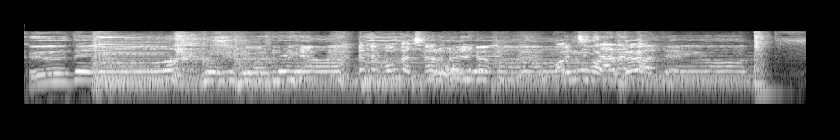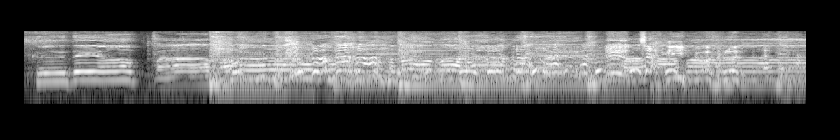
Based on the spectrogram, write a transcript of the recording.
그대요 그대요 근데 뭔가 잘 어울려. 맞는 거 같은데? 그대요 그대요 빠바 자기 입으로. 와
